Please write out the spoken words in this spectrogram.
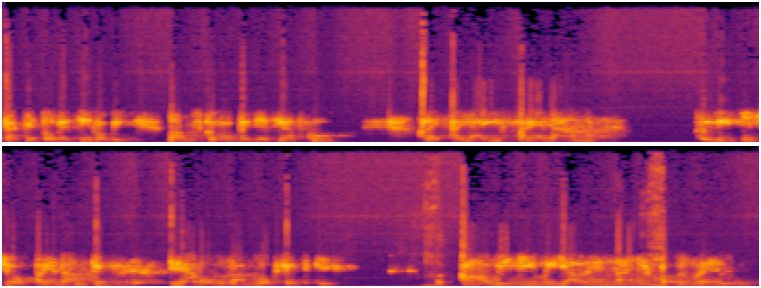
takéto veci robiť. Mám skoro 50 a, a ja ich predám, viete čo, predám, keď ľavou zadlok všetkých. A vidím, ja len na nich pozriem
